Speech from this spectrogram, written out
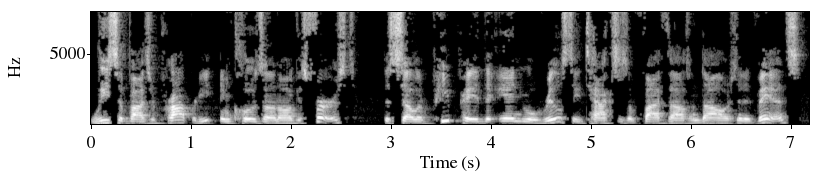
Lisa buys her property and closes on August 1st. The seller prepaid the annual real estate taxes of $5,000 in advance.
